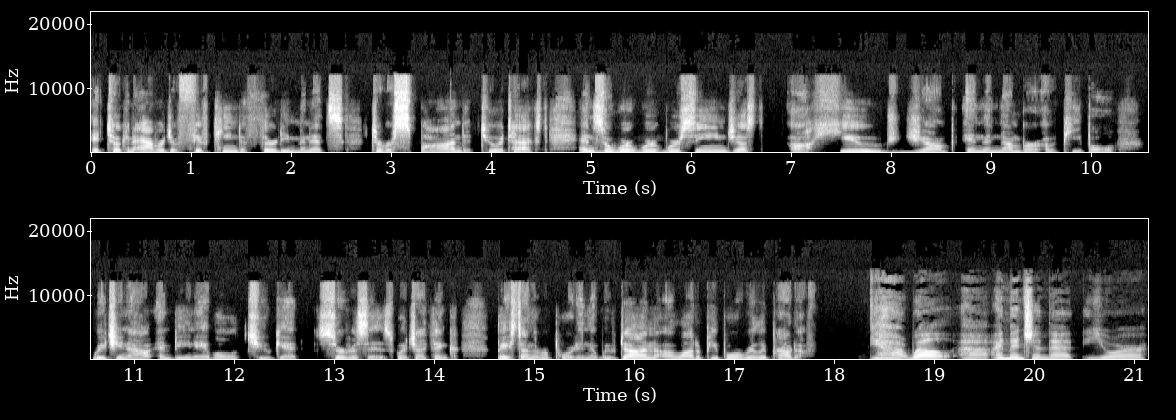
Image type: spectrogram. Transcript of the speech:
It took an average of 15 to 30 minutes to respond to a text. And so we're, mm. we're, we're seeing just a huge jump in the number of people reaching out and being able to get services, which I think, based on the reporting that we've done, a lot of people are really proud of. Yeah. Well, uh, I mentioned that your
